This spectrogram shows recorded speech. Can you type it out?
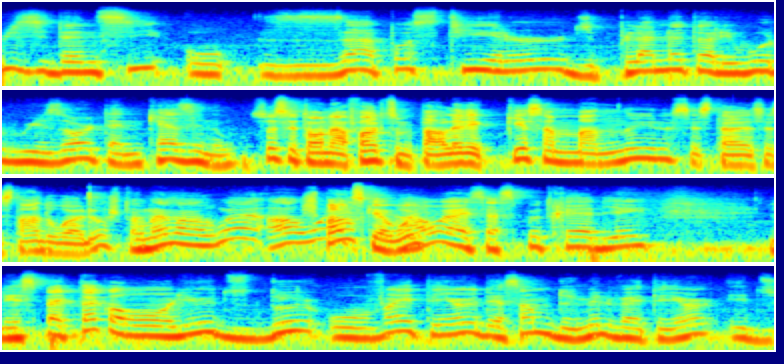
Residency au Zappos Theater du Planet Hollywood Resort and Casino. Ça, c'est ton affaire que tu me parlais avec Kiss à un moment donné. là. C'est cet endroit-là, je Au pense. même endroit? Ah ouais? Je pense que oui. Ah ouais, ça se peut très bien. Les spectacles auront lieu du 2 au 21 décembre 2021 et du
